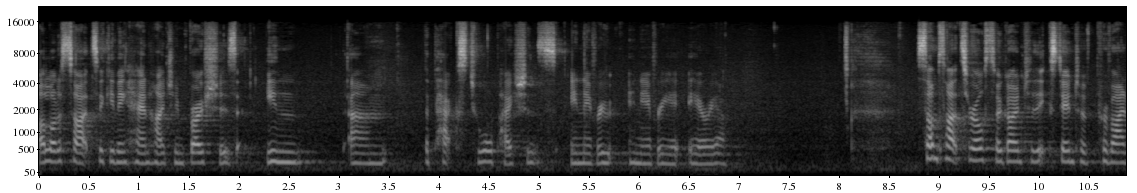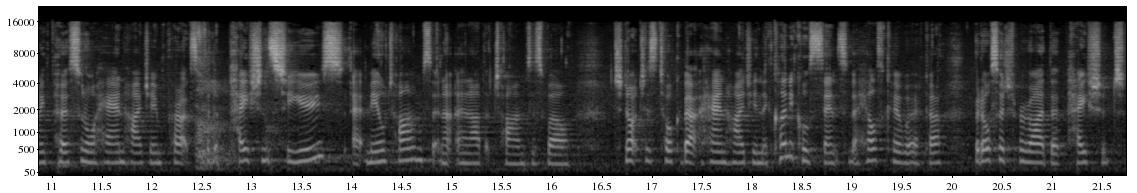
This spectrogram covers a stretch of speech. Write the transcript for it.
A lot of sites are giving hand hygiene brochures in um, the packs to all patients in every, in every area. Some sites are also going to the extent of providing personal hand hygiene products for the patients to use at meal times and, and other times as well. To not just talk about hand hygiene in the clinical sense of a healthcare worker, but also to provide the patient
